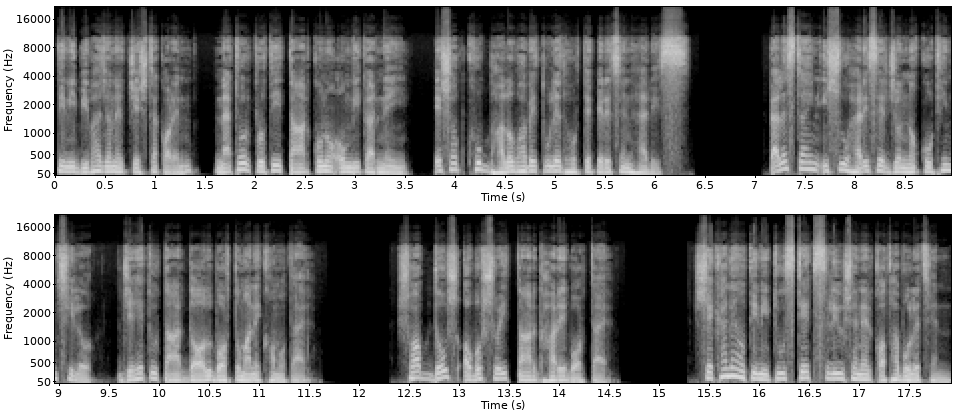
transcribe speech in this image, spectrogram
তিনি বিভাজনের চেষ্টা করেন, ন্যাটোর প্রতি তার কোনো অঙ্গীকার নেই। এসব খুব ভালোভাবে তুলে ধরতে পেরেছেন হ্যারিস। প্যালেস্টাইন ইস্যু হ্যারিসের জন্য কঠিন ছিল, যেহেতু তার দল বর্তমানে ক্ষমতায়। সব দোষ অবশ্যই তার ঘাড়ে বর্তায়। সেখানেও তিনি টু স্টেট সলিউশনের কথা বলেছেন।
